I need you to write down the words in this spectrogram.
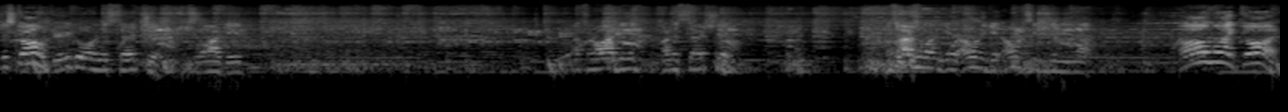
Just go on Google and just search it. That's what I did. That's what I did. I just searched it. I want to get. I want to get. I want to see if any luck. Oh my god!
